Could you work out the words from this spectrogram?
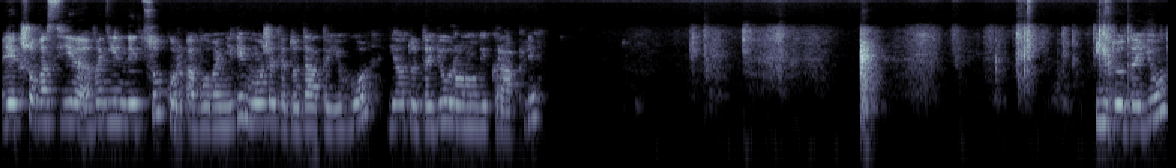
якщо у вас є ванільний цукор або ванілін, можете додати його. Я додаю ромові краплі. І додаю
